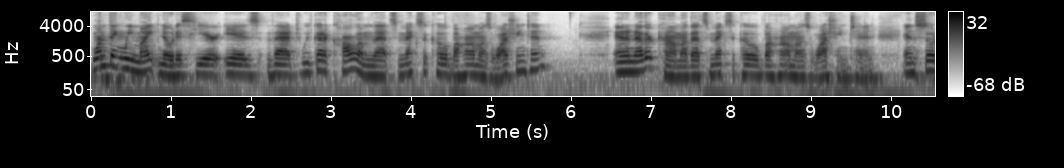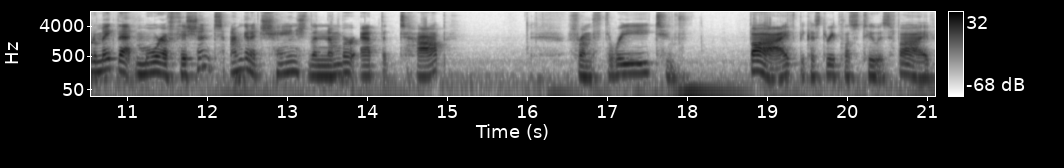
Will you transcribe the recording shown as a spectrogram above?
One thing we might notice here is that we've got a column that's Mexico, Bahamas, Washington, and another comma that's Mexico, Bahamas, Washington. And so to make that more efficient, I'm going to change the number at the top from 3 to 5, because 3 plus 2 is 5.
